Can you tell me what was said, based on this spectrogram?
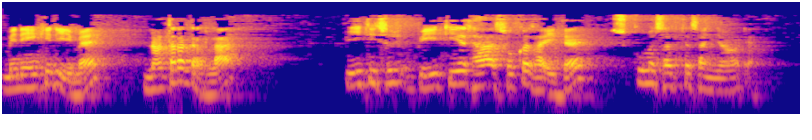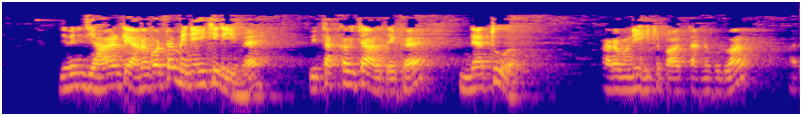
මෙනෙහි කිරීම නතර කරලා පීති පීතිය සහ සුඛ සහිත ස්කුම සත්‍ය සංඥාවට දෙවෙනි ධ්‍යානයට යනකොට මෙනෙහි කිරීම විතක්ක ਵਿਚාර දෙක නැතුව අරමුණේ හිත පාත් ගන්න පුළුවන්. අර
